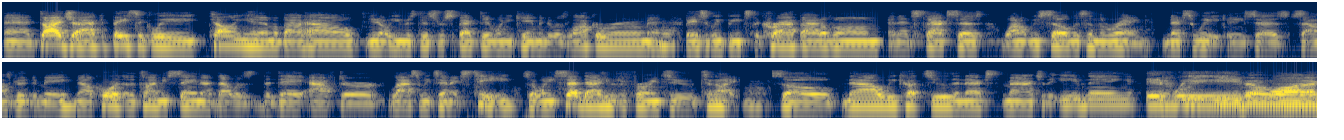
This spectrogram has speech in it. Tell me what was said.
and Dijak basically telling him about how, you know, he was disrespected when he came into his locker room and Mhm. basically beats the crap out of him. And then Stacks says, Why don't we settle this in the ring next week? And he says, Sounds good to me. Now, of course, at the time he's saying that, that was the day after last week's NXT. So when he said that, he was referring to tonight. Mhm. So now we cut to the next match of the evening. If, If we, we even want to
